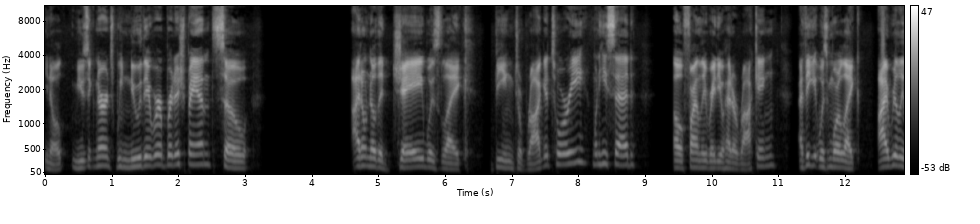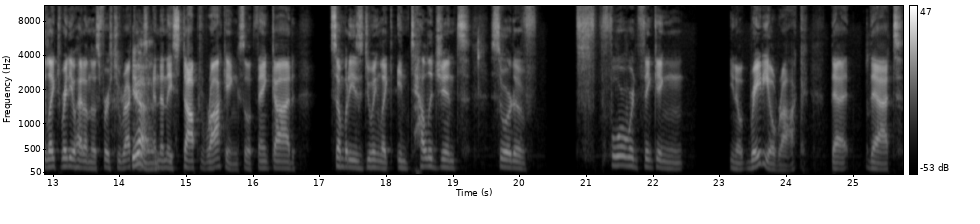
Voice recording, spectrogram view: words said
you know music nerds we knew they were a british band. So i don't know that jay was like being derogatory when he said oh finally radiohead are rocking. I think it was more like i really liked radiohead on those first two records Yeah. and then they stopped rocking. So thank god somebody is doing like intelligent sort of forward thinking you know radio rock that that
